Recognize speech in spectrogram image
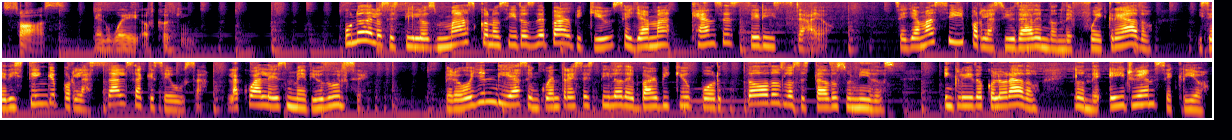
sauce, and way of cooking. Uno de los estilos más conocidos de barbecue se llama Kansas City Style. Se llama así por la ciudad en donde fue creado y se distingue por la salsa que se usa, la cual es medio dulce. Pero hoy en día se encuentra ese estilo de barbecue por todos los Estados Unidos, incluido Colorado, donde Adrian se crió.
